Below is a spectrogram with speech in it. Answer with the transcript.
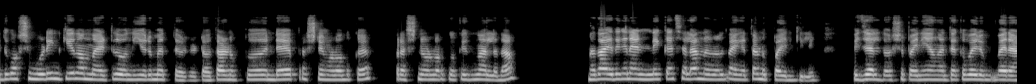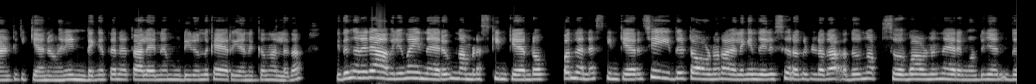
ഇത് കുറച്ചും കൂടി എനിക്ക് നന്നായിട്ട് തോന്നി ഈ ഒരു മെത്തേഡ് കേട്ടോ. തണുപ്പിന്റെ പ്രശ്നങ്ങളൊക്കെ പ്രശ്നമുള്ളവർക്കൊക്കെ ഇത് നല്ലതാ. അതായത് ഇങ്ങനെ എണ്ണയൊക്കെ ചില എണ്ണകൾ ഭയങ്കര തണുപ്പായിരിക്കില്ലേ? ഇപ്പൊ ജലദോഷപ്പനി അങ്ങനത്തെ ഒക്കെ വരും വരാണ്ടിരിക്കാനോ അങ്ങനെ ഉണ്ടെങ്കിൽ തന്നെ തലേനെ മുടിയിലൊന്ന് കെയർ ചെയ്യാനൊക്കെ നല്ലതാ. ഇതിങ്ങനെ രാവിലെ വൈകുന്നേരവും നമ്മുടെ സ്കിൻ കെയറിന്റെ ഒപ്പം തന്നെ സ്കിൻ കെയർ ചെയ്ത് ടോണർ അല്ലെങ്കിൽ എന്തെങ്കിലും സിറ ഇട്ടത് അതൊന്ന് അബ്സോർബ് ആവുന്ന നേരം കൊണ്ട് ഞാൻ ഇത്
